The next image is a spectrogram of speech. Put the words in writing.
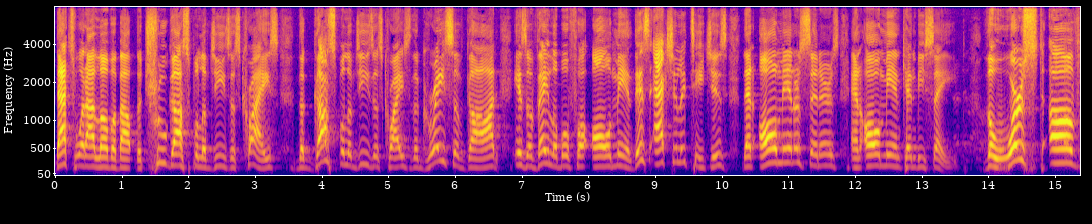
That's what I love about the true gospel of Jesus Christ. The gospel of Jesus Christ, the grace of God is available for all men. This actually teaches that all men are sinners and all men can be saved. The worst of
